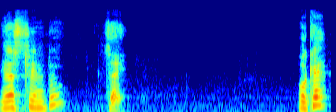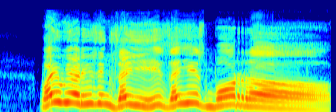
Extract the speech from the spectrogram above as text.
s into xi. Okay. Why we are using xi xi is more uh,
